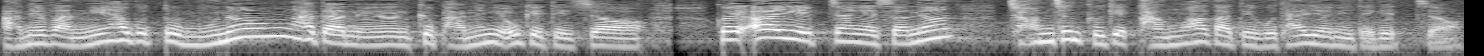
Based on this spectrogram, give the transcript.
안 해봤니? 하고 또 무능하다는 그 반응이 오게 되죠. 그 아이 입장에서는 점점 그게 강화가 되고 단련이 되겠죠.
